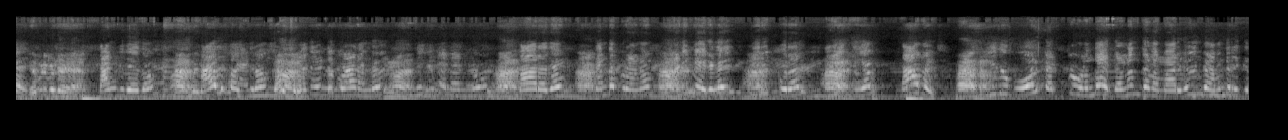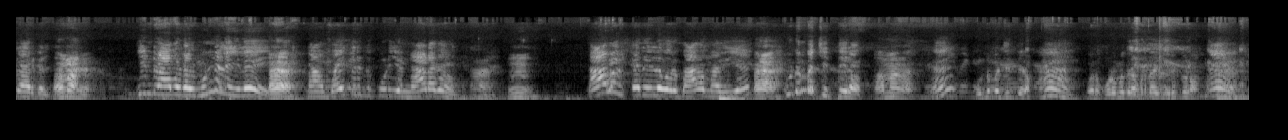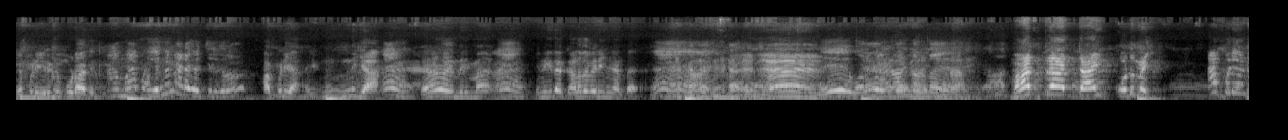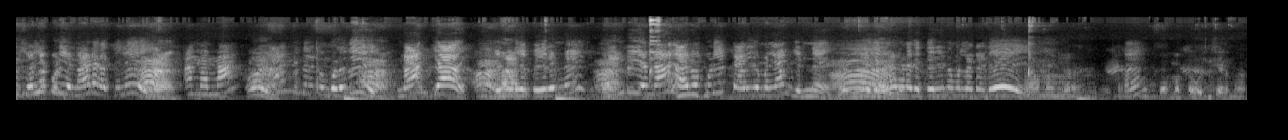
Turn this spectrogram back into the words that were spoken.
நான்கு வேதம் நாலு சாஸ்திரம் பதினெட்டு புராணங்கள் நீண்ட நன்னூல் பாரதம் கந்த புராணம் மணிமேகலை திருக்குறள் இலக்கியம் நாவல். இது போல் கற்று உணர்ந்த கணந்தனமார்கள் இங்கு அமர்ந்திருக்கிறார்கள் இன்று அவர்கள் முன்னிலையிலே. நாம் வைத்திருக்கக்கூடிய நாடகம் ம் நாவல் கதையில ஒரு பாகமாகிய. குடும்ப சித்திரம் ஆமாங்க? குடும்ப சித்திரம். ஒரு குடும்பத்துல அப்படித்தான் இருக்கணும். எப்படி இருக்க கூடாது ஆமா அப்படி என்ன நாடகம் வச்சிருக்கிறோம்? அப்படியா? இன்ன- இன்னைக்கா. என்ன தெரியுமா. இன்னைக்குதான் இருக்கானே. மாற்றாட்டாய் கொடுமை. அப்படி என்று சொல்லக்கூடிய நாடகத்திலே அம்மம்மா நான் வந்திருக்கும் பொழுது நான் யார்? என்னுடைய பெயர் என்ன? இன்று என்னால் ஆகக்கூடிய காரியமெல்லாம் என்ன? உனக்கு தெரியணுமில்லடா டேய். ஆ? பொம்மக்கா வச்சேனுமா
